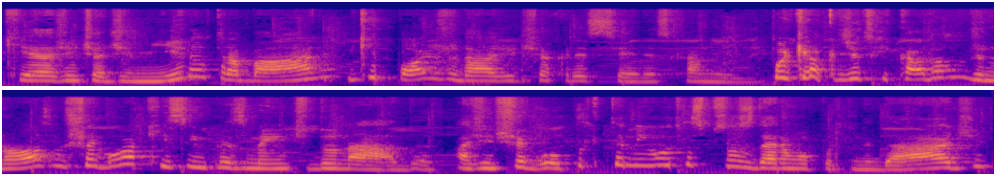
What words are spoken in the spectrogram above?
que a gente admira o trabalho e que pode ajudar a gente a crescer nesse caminho. Porque eu acredito que cada um de nós não chegou aqui simplesmente do nada. A gente chegou porque também outras pessoas deram uma oportunidade,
